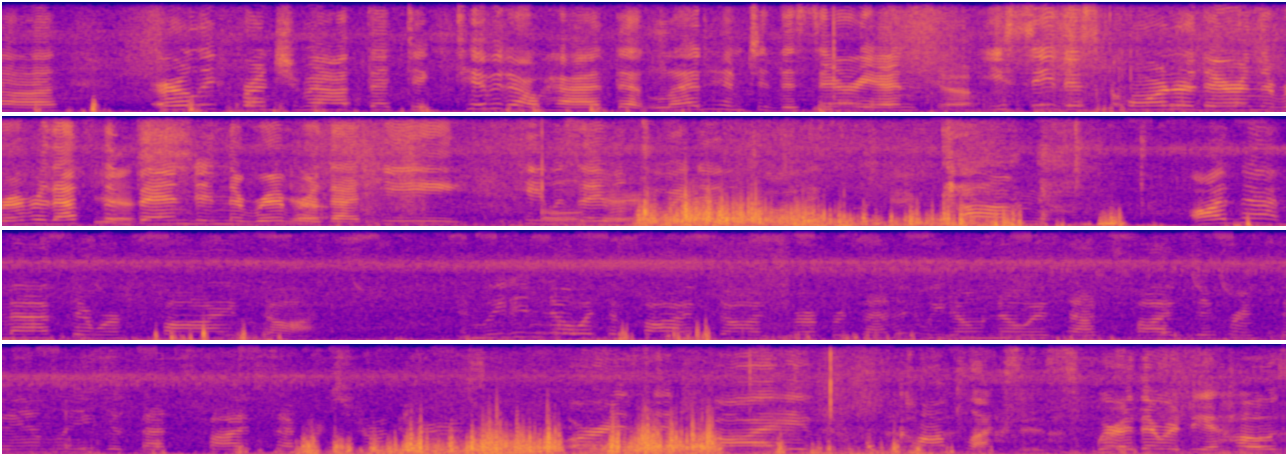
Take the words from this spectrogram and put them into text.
uh, early French map that Dick Thibodeau had that led him to this area. And Yeah. you see this corner there in the river. That's the bend in the river Yeah. that he he was Okay. able to identify. Okay. Um, on that map, there were five dots, and we didn't know what the five dots represented. We don't know if that's five different families, if that's five separate structures, or is it five complexes where there would be a house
